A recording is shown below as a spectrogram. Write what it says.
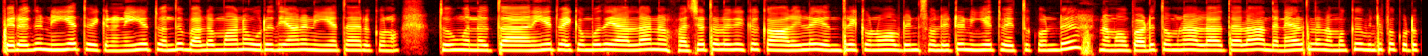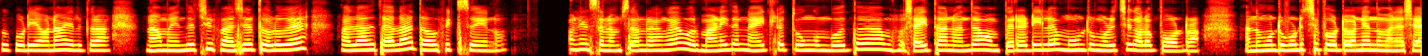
பிறகு நியத் வைக்கணும். நியத் வந்து பலமான உறுதியான நியத்தாக இருக்கணும். தூங்கின த நியத் வைக்கும்போது யாரெல்லாம் நான் ஃபஜர் தொழுகைக்கு காலையில் எந்திரிக்கணும்? அப்படின்னு சொல்லிட்டு நியத் வைத்துக்கொண்டு நம்ம படுத்தோம்னா அல்லா தாலா அந்த நேரத்தில் நமக்கு விழிப்பு கொடுக்கக்கூடியவனாக இருக்கிறான். நாம் எந்திரிச்சு ஃபஜர் தொழுக அல்லா தாலா தௌஃபிக் செய்யணும். அலையம் சொல்கிறாங்க ஒரு மனிதன் நைட்டில் தூங்கும்போது சைத்தான் வந்து அவன் பிறடியில் மூன்று முடிச்சுகளை போடுறான். அந்த மூன்று முடிச்சு போட்டோடனே அந்த மனுஷ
